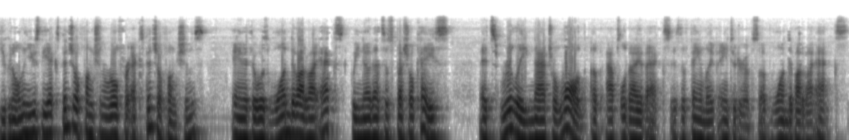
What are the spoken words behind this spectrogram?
You can only use the exponential function rule for exponential functions. And if it was 1 divided by x, we know that's a special case. It's really natural log of absolute value of x is the family of antiderivatives of 1 divided by x.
